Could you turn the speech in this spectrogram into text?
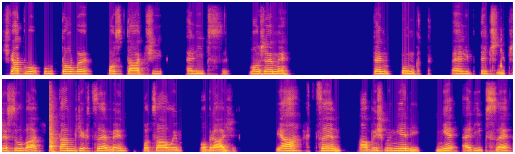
światło punktowe w postaci elipsy. Możemy ten punkt eliptyczny przesuwać tam, gdzie chcemy po całym obrazie. Ja chcę, abyśmy mieli nie elipsę,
